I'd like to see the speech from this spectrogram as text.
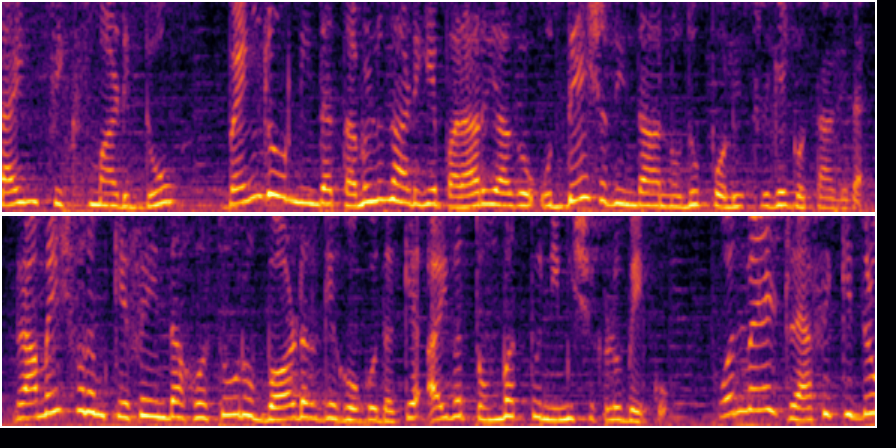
ಟೈಮ್ ಫಿಕ್ಸ್ ಮಾಡಿದ್ದು ಬೆಂಗಳೂರಿನಿಂದ ತಮಿಳುನಾಡಿಗೆ ಪರಾರಿಯಾಗೋ ಉದ್ದೇಶದಿಂದ ಅನ್ನೋದು ಪೊಲೀಸರಿಗೆ ಗೊತ್ತಾಗಿದೆ. ರಾಮೇಶ್ವರಂ ಕೆಫೆಯಿಂದ ಹೊಸೂರು ಬಾರ್ಡರ್ಗೆ ಹೋಗೋದಕ್ಕೆ ಐವತ್ತೊಂಬತ್ತು ನಿಮಿಷಗಳು ಬೇಕು. ಒಂದ್ ವೇಳೆ ಟ್ರಾಫಿಕ್ ಇದ್ರೂ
